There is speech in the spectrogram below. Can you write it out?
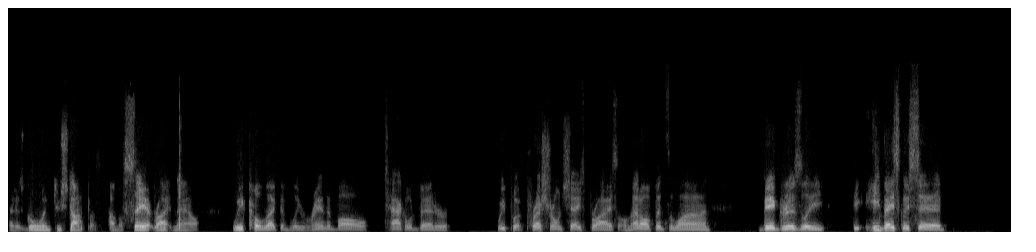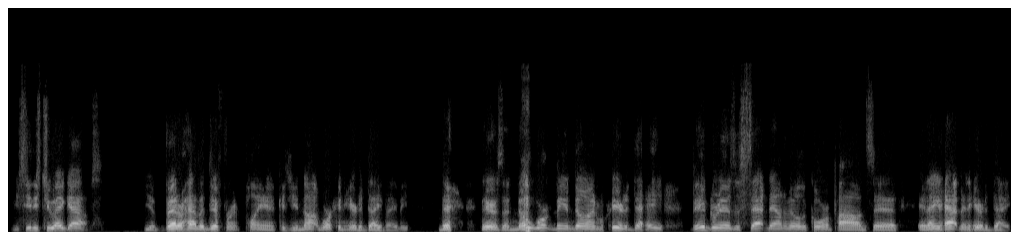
that is going to stop us. I'm going to say it right now. We collectively ran the ball, tackled better. We put pressure on Chase Brice on that offensive line. Big Grizzly, he, he basically said, You see these two A gaps? You better have a different plan because you're not working here today, baby. There, there's a no work being done here today. Big Grizz has sat down in the middle of the corn pile and said, It ain't happening here today.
